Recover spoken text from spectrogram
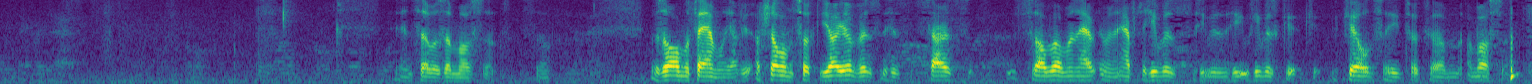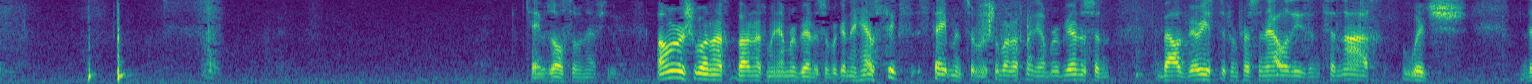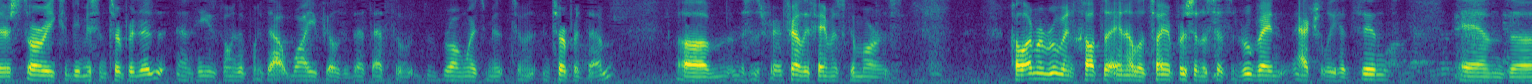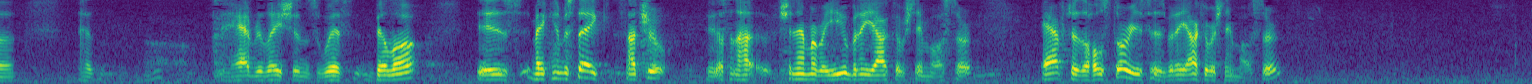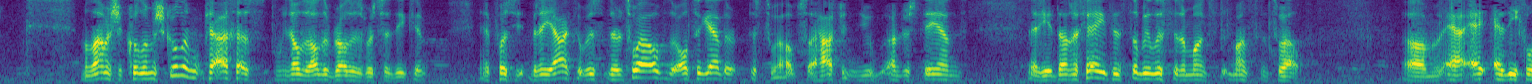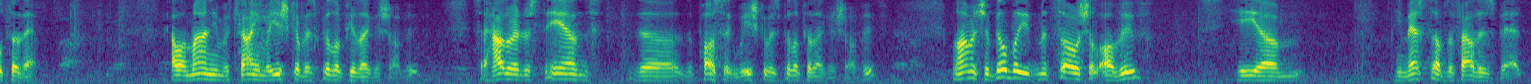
And so was Amosa. So it was all in the family. Avshalom took Yoav his, his Sar's Saba when after he was he was he, he was killed, so he took um, Amosa. Okay, he was also a nephew. So we're going to have six statements from Rosh Hashanah about various different personalities in Tanakh, which their story could be misinterpreted, and he's going to point out why he feels that that's the, wrong way to, to interpret them. Um, this is fa- fairly famous Gemara's. Kalarma Ruben Chata and a person who says that Ruben actually had sinned and uh, had had relations with Bilah is making a mistake. It's not true. He doesn't know Shnei After the whole story, it says B'nei Yaakov Shnei Moser. We know the other brothers were tzaddikim, and it puts Bnei Yaakov is they're twelve. They're all together. It's twelve. So how can you understand that he had done a chait and still be listed amongst amongst the twelve um, a, a, as equal to them. Mekayim. So how do I understand the the pasuk Vayishka Bezbila Pileg Shaviv? Malamet Shabilba Mitzo Shel Aviv. He um, he messed up the father's bed.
